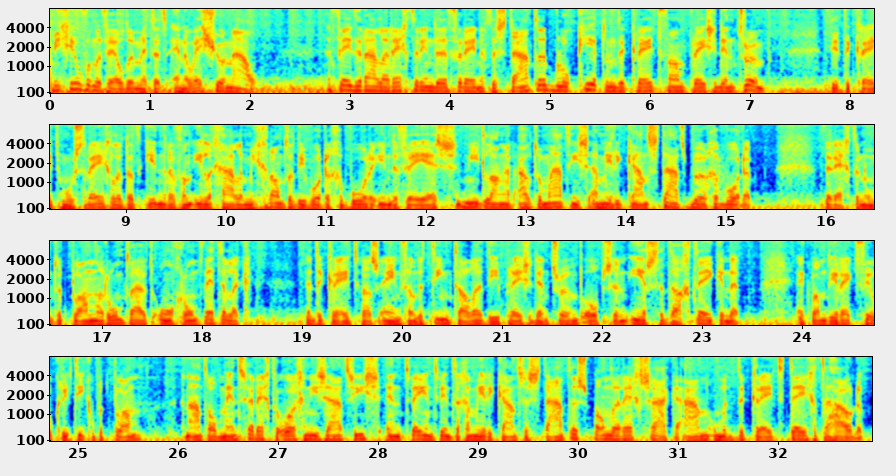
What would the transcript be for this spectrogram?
Michiel van der Velde met het NOS-journaal. Een federale rechter in de Verenigde Staten blokkeert een decreet van president Trump. Dit decreet moest regelen dat kinderen van illegale migranten die worden geboren in de VS... niet langer automatisch Amerikaans staatsburger worden. De rechter noemt het plan ronduit ongrondwettelijk. Het decreet was een van de tientallen die president Trump op zijn eerste dag tekende. Er kwam direct veel kritiek op het plan. Een aantal mensenrechtenorganisaties en 22 Amerikaanse staten spanden rechtszaken aan om het decreet tegen te houden.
